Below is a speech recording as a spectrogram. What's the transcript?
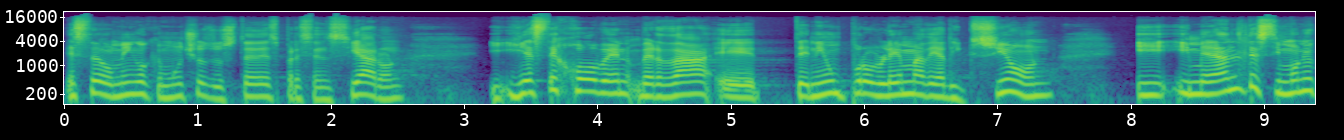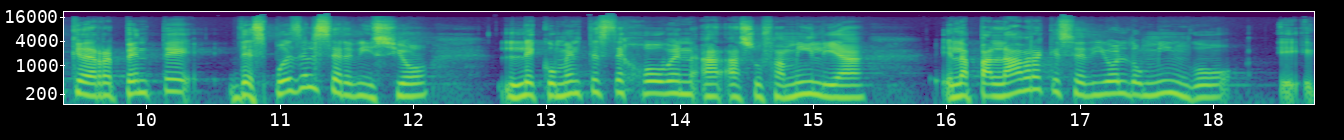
este domingo que muchos de ustedes presenciaron. Y, este joven, ¿verdad? Eh, tenía un problema de adicción y, me dan el testimonio que de repente, después del servicio, le comenta este joven a, su familia, la palabra que se dio el domingo eh,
